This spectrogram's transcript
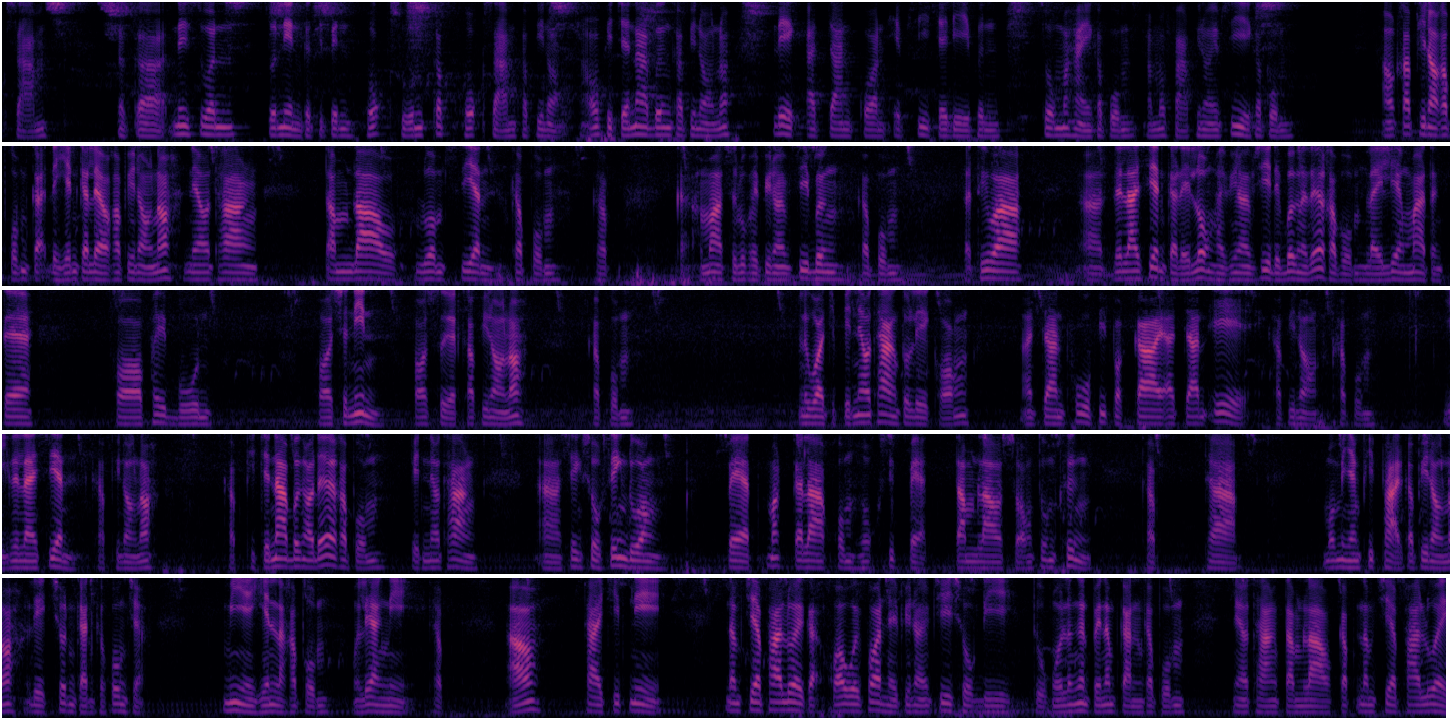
6063แล้วก็ในส่วนตัวเน้นก็จะเป็น60กับ63 ครับพี่น้อง เอาพิจารณาเบิ้งครับพี่น้องเนาะ เลขอาจารย์กร FC ใจดีเพิ่นส่งมาให้ครับผม เอามาฝากพี่น้อง FC ครับผม เอาครับพี่น้องครับผมก็ได้เห็นกันแล้วครับพี่น้องเนาะแนวทางตำราวรวมเซียนครับผมครับก็ามาสรุปให้พี่น้องซีเบิ้งครับผมก็ถือว่าได้ลายๆเส้นก็ได้ลงให้พี่น้องซีได้เบิ้งแล้วเด้อครับผมไหลเลี่ยงมาตั้งแต่พอไพ่บูนพอชนินพอเสือดครับพี่น้องเนาะครับผมหรือว่าจะเป็นแนวทางตัวเลขของอาจารย์ผู้พิปกายอาจารย์เอครับพี่น้องครับผม อีกหลายๆเส้นครับพี่น้องเนาะครับพิจารณาเบิ้งเอาเด้อครับผมเป็นแนวทางอ่าเสี่ยงโศกเสี่ยงดวง 8 มกราคม 68ตำราว2ทุ่มครึ่งครับถ้าบ่มียังผิดพลาดครับพี่น้องเนาะเลขชนกันก็คงจะมีให้เห็นล่ะครับผมเมื่อแรงนี้ครับเอาถ่ายคลิปนี้นำเชียร์ผ้ารวยกะขออวยพรให้พี่น้องที่โชคดี ถูกหวยและเงินไปน้ำกันครับผม แนวทางตำราวกับนำเชียร์ผ้ารวย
